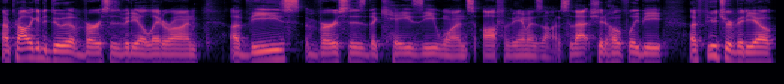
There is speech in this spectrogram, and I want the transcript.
I'm probably going to do a versus video later on of these versus the KZ ones off of Amazon. So that should hopefully be a future video.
